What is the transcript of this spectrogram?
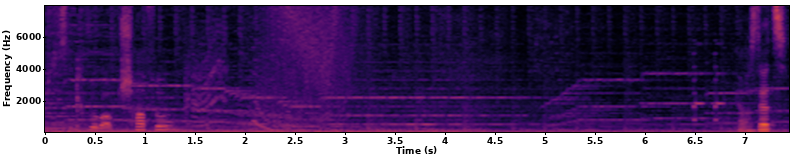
ich diesen Kampf überhaupt schaffe? Was jetzt?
